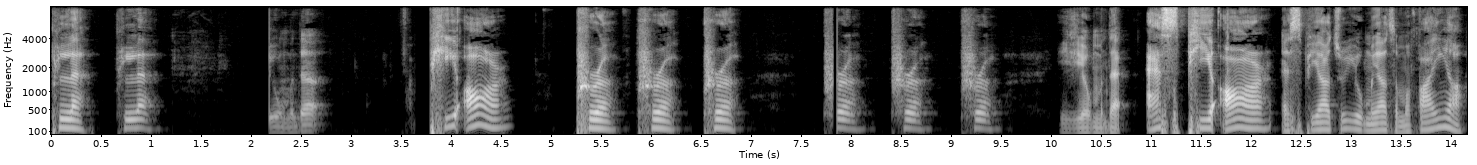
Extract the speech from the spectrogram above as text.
pl pl，我们的 P R pr pr pr pr pr pr，以及我们的 S P R S P R，注意我们要怎么发音啊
